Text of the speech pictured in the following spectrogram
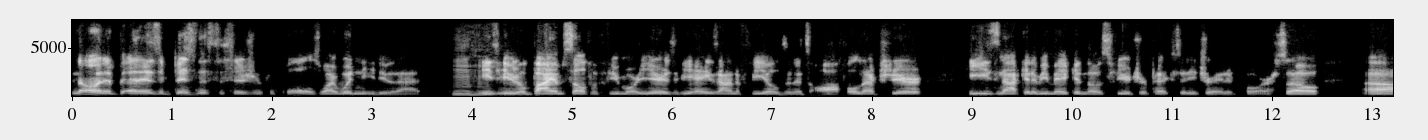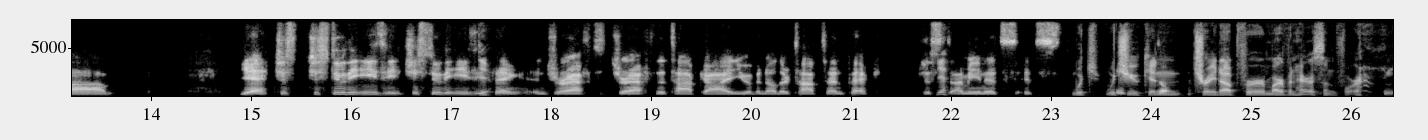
No, and, it, and as a business decision for Poles, why wouldn't he do that? Mhm. He's he'll buy himself a few more years. If he hangs on to Fields and it's awful next year, he's not going to be making those future picks that he traded for. So, um, yeah, just just do the easy, just do the easy Yeah. thing and draft draft the top guy. You have another top ten pick. Just, Yeah. I mean, it's it's. which which you can So- trade up for Marvin Harrison for.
